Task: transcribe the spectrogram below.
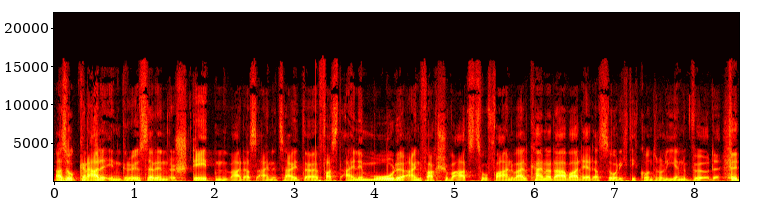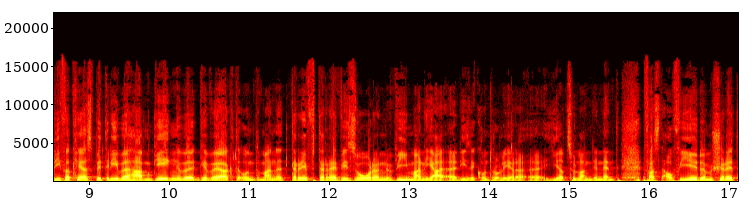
Also gerade in größeren Städten war das eine Zeit äh, fast eine Mode, einfach schwarz zu fahren, weil keiner da war, der das so richtig kontrollieren würde. Äh, die Verkehrsbetriebe haben gegengewirkt und man trifft Revisoren, wie man ja äh, diese Kontrolleure hierzulande nennt, fast auf jedem Schritt.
